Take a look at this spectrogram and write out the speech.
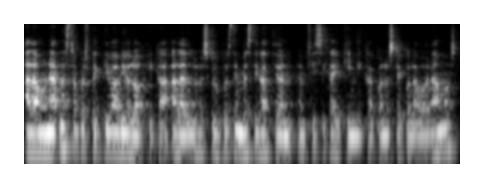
Al aunar nuestra perspectiva biológica a la de los grupos de investigación en física y química con los que colaboramos,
